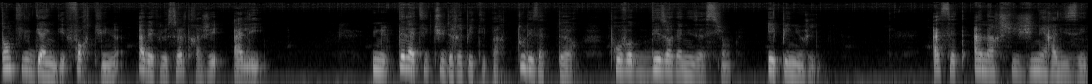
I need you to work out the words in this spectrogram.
tant ils gagnent des fortunes avec le seul trajet aller. Une telle attitude répétée par tous les acteurs provoque désorganisation et pénurie. À cette anarchie généralisée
